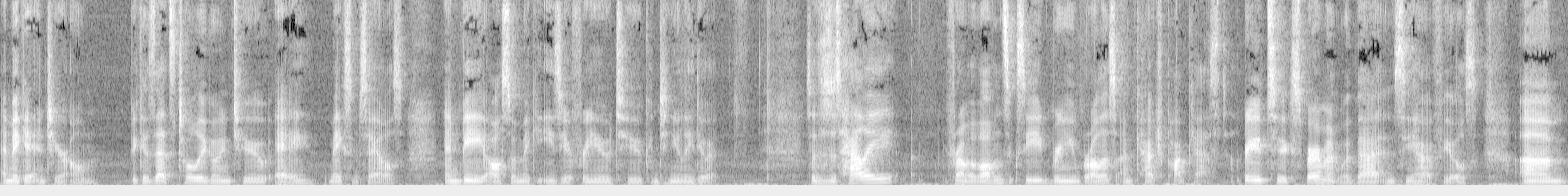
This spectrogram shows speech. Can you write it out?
and make it into your own because that's totally going to a make some sales and b also make it easier for you to continually do it. So this is hallie from evolve and succeed bringing you brawless on couch podcast. Free to experiment with that and see how it feels. Um,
